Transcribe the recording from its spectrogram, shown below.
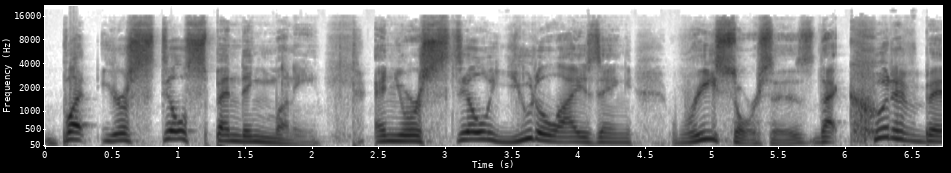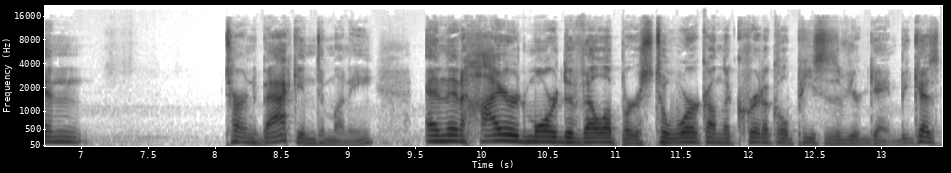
but you're still spending money and you're still utilizing resources that could have been turned back into money and then hired more developers to work on the critical pieces of your game. Because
